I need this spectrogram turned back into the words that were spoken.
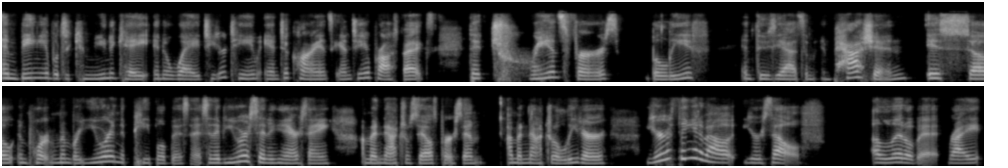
and being able to communicate in a way to your team and to clients and to your prospects that transfers belief enthusiasm and passion is so important. Remember, you are in the people business. And if you are sitting there saying, I'm a natural salesperson, I'm a natural leader, you're thinking about yourself a little bit, right?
